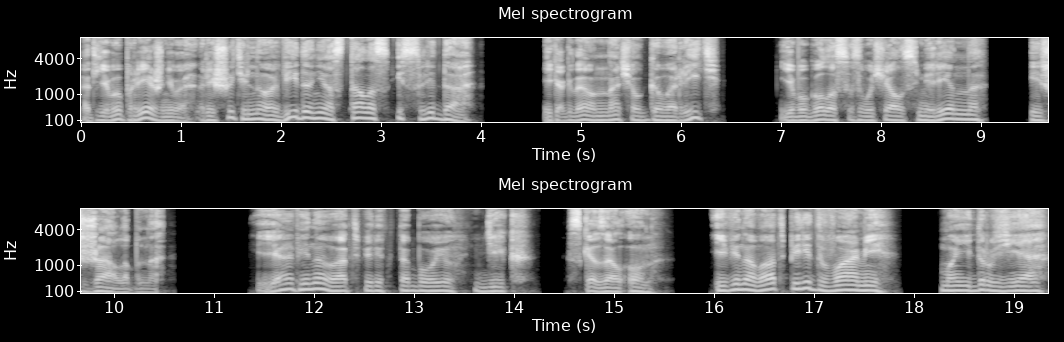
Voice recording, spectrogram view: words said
От его прежнего решительного вида не осталось и следа. И когда он начал говорить, Его голос звучал смиренно и жалобно. «Я виноват перед тобою, Дик», — сказал он. «И виноват перед вами, мои друзья,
